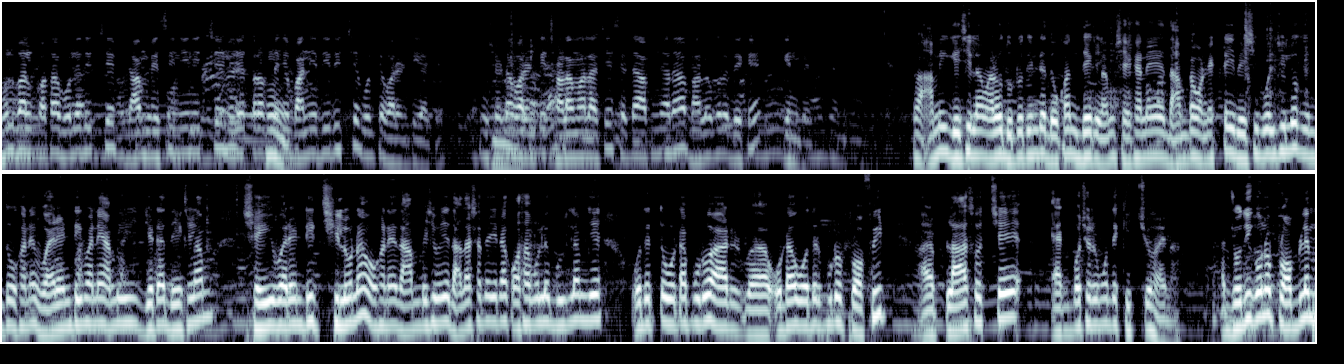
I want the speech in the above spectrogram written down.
ভুলভাল কথা বলে দিচ্ছে দাম বেশি নিয়ে নিচ্ছে নিজের তরফ থেকে বানিয়ে দিয়ে দিচ্ছে বলছে ওয়ারেন্টি আছে। তো সেটা ওয়ারেন্টি ছাড়া মাল আছে সেটা আপনারা ভালো করে দেখে কিনবেন। তো আমি গেছিলাম আরও দুটো তিনটে দোকান দেখলাম, সেখানে দামটা অনেকটাই বেশি বলছিল, কিন্তু ওখানে ওয়ারেন্টি মানে আমি যেটা দেখলাম, সেই ওয়ারেন্টি ছিল না, ওখানে দাম বেশি বলছে। দাদার সাথে যেটা কথা বলে বুঝলাম যে, ওদের তো ওটা পুরো আর ওটাও ওদের পুরো প্রফিট আর প্লাস হচ্ছে এক বছরের মধ্যে কিচ্ছু হয় না। আর যদি কোনো প্রবলেম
